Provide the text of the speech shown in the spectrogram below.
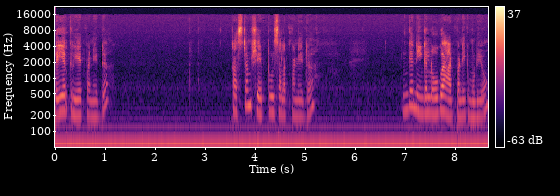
லேயர் க்ரியேட் பண்ணிவிட்டு கஸ்டம் ஷேப் டூல் செலக்ட் பண்ணிவிட்டு இங்கே நீங்கள் லோகோ ஆட் பண்ணிக்க முடியும்.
